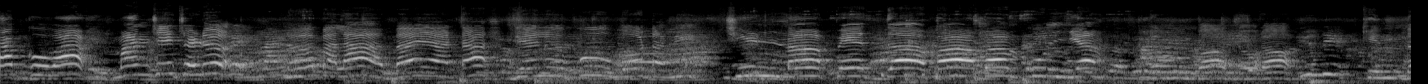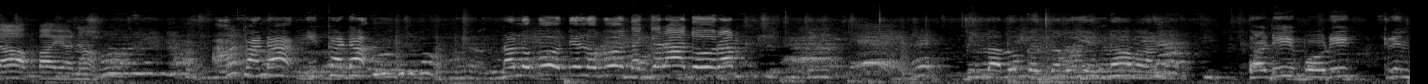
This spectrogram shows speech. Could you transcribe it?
తక్కువ మంచి చెడు. లోపల బయట గెలుపు ఓటమి. చిన్న పెద్ద పాపం పుణ్యం. దొంగ దొర కింద పయనం. పిల్లలు పెద్దలు ఎండవాన తడి పొడి క్రిన్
